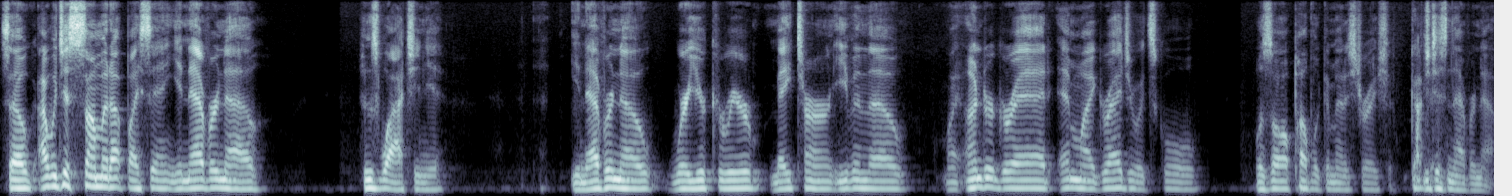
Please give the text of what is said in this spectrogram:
So I would just sum it up by saying, you never know who's watching you. You never know where your career may turn, even though my undergrad and my graduate school was all public administration. Gotcha. You just never know.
